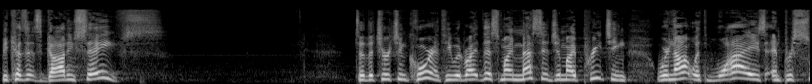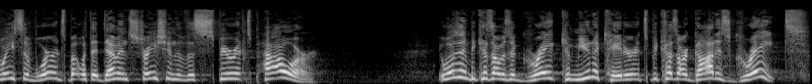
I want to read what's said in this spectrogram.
because it's God who saves. To the church in Corinth, he would write this My message and my preaching were not with wise and persuasive words, but with a demonstration of the Spirit's power it wasn't because I was a great communicator, it's because our God is great.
